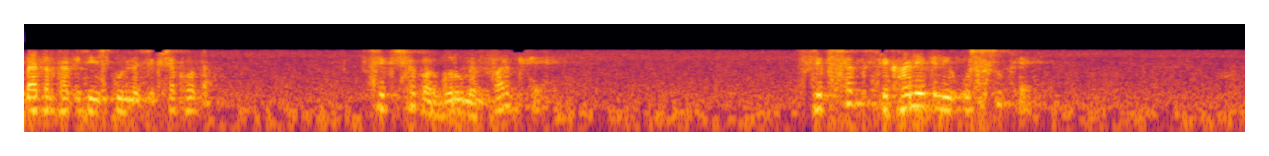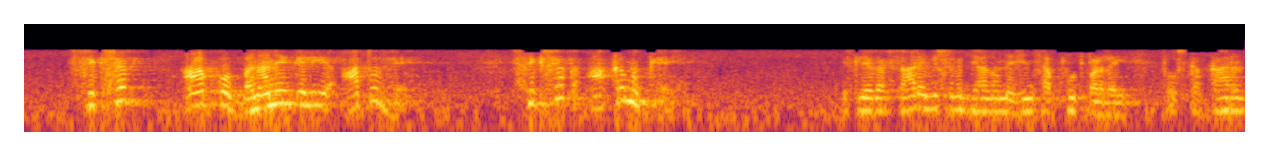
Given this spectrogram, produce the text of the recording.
बेहतर था किसी स्कूल में शिक्षक होता। शिक्षक और गुरु में फ़र्क है। शिक्षक सिखाने के लिए उत्सुक है। शिक्षक आपको बनाने के लिए आतुर है। शिक्षक आक्रमक है। इसलिए अगर सारे विश्वविद्यालयों में हिंसा फूट पड़ रही तो उसका कारण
